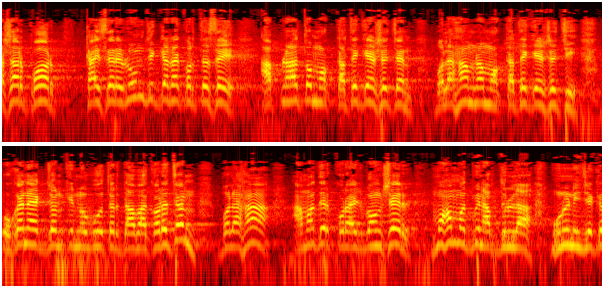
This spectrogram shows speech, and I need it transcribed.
আসার পর কাইসারের রুম জিজ্ঞাসা করতেছে, আপনারা তো মক্কা থেকে এসেছেন? বলে হ্যাঁ আমরা মক্কা থেকে এসেছি। ওখানে একজন কি নবুতের দাবা করেছেন? বলে হ্যাঁ আমাদের কোরাইশ বংশের মোহাম্মদ বিন আবদুল্লাহ, উনি নিজেকে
